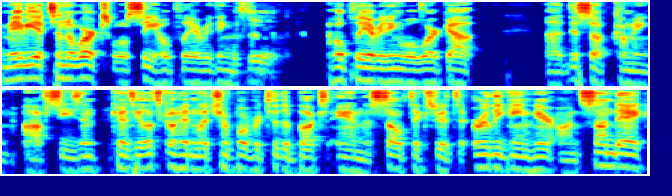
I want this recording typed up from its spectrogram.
maybe it's in the works. We'll see. Hopefully everything. Let's do it. Hopefully everything will work out. Uh, this upcoming off season. Mackenzie, let's go ahead and let's jump over to the Bucks and the Celtics. We It's an early game here on Sunday.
